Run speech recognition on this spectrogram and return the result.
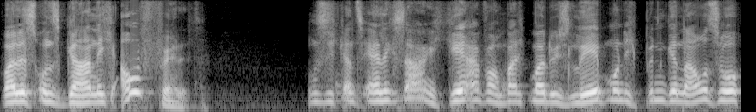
weil es uns gar nicht auffällt. Muss ich ganz ehrlich sagen. Ich gehe einfach manchmal durchs Leben und ich bin genauso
